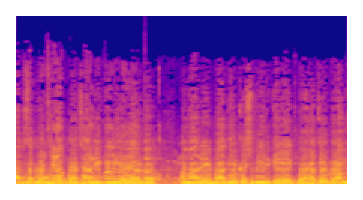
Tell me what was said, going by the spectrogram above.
आप सब लोगों तक पहुँचाने के लिए और हमारे वादी कश्मीर के एक बहुत ही प्रॉमिस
